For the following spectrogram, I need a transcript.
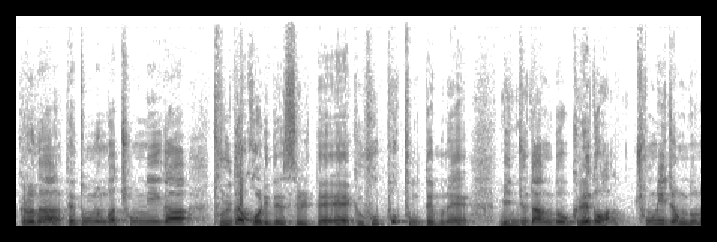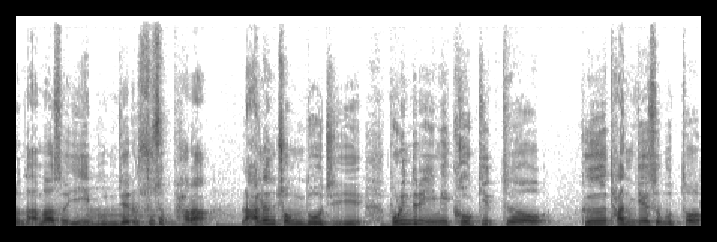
그러나 대통령과 총리가 둘 다 거리됐을 때의 그 후폭풍 때문에 민주당도 그래도 하- 총리 정도는 남아서 이 문제를 수습하라 라는 정도지 본인들이 이미 거기서 그 단계에서부터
